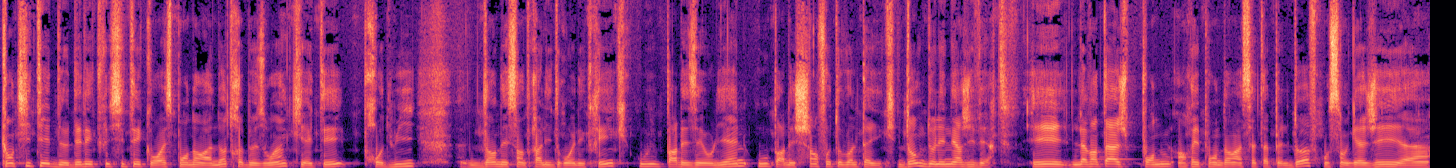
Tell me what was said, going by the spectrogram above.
quantité d'électricité correspondant à notre besoin qui a été produit dans des centrales hydroélectriques ou par des éoliennes ou par des champs photovoltaïques. Donc de l'énergie verte. Et l'avantage pour nous, en répondant à cet appel d'offres, on s'engageait à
